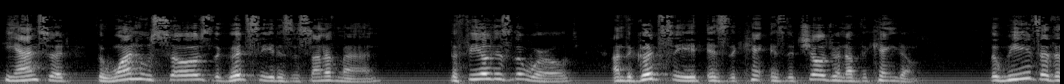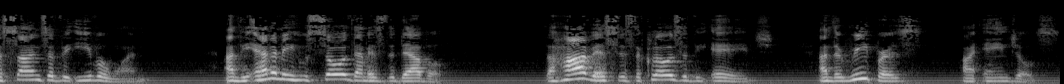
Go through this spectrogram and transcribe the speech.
He answered, the one who sows the good seed is the son of man. The field is the world and the good seed is the, ki- is the children of the kingdom. The weeds are the sons of the evil one and the enemy who sowed them is the devil. The harvest is the close of the age and the reapers are angels.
